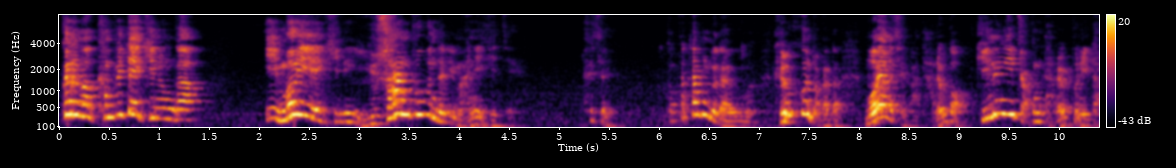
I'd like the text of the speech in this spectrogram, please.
그러면 컴퓨터의 기능과 이 머리의 기능이 유사한 부분들이 많이 있겠지. 그래서 똑같다는 거다. 뭐. 결국은 똑같다. 모양새가 다르고 기능이 조금 다를 뿐이다.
